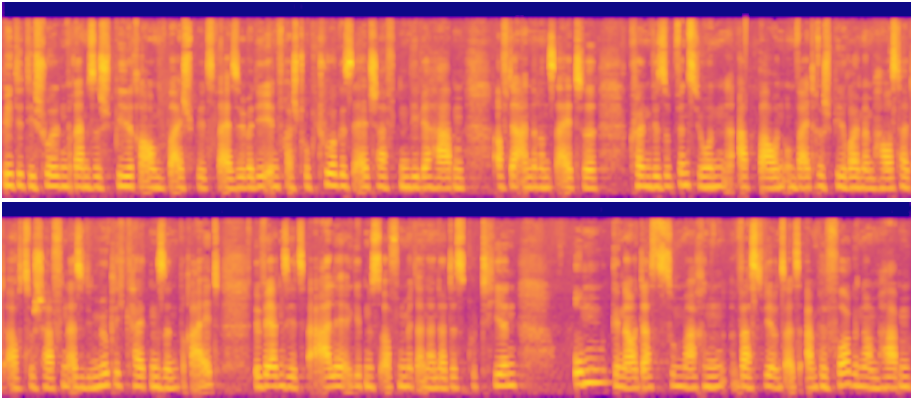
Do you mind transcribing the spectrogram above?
bietet die Schuldenbremse Spielraum beispielsweise über die Infrastrukturgesellschaften, die wir haben. Auf der anderen Seite können wir Subventionen abbauen, um weitere Spielräume im Haushalt auch zu schaffen. Also die Möglichkeiten sind breit. Wir werden sie jetzt alle ergebnisoffen miteinander diskutieren um genau das zu machen, was wir uns als Ampel vorgenommen haben,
